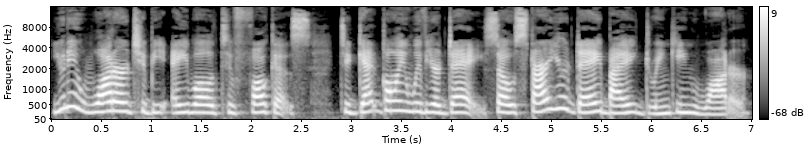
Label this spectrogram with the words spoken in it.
You need water to be able to focus, to get going with your day. So start your day by drinking water.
